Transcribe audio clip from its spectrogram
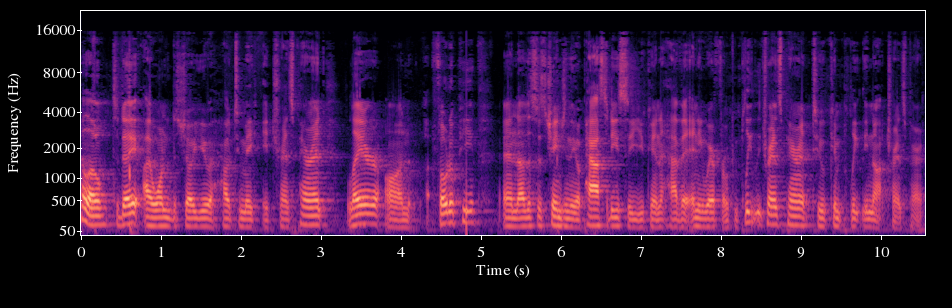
Hello, today I wanted to show you how to make a transparent layer on Photopea and now this is changing the opacity so you can have it anywhere from completely transparent to completely not transparent.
